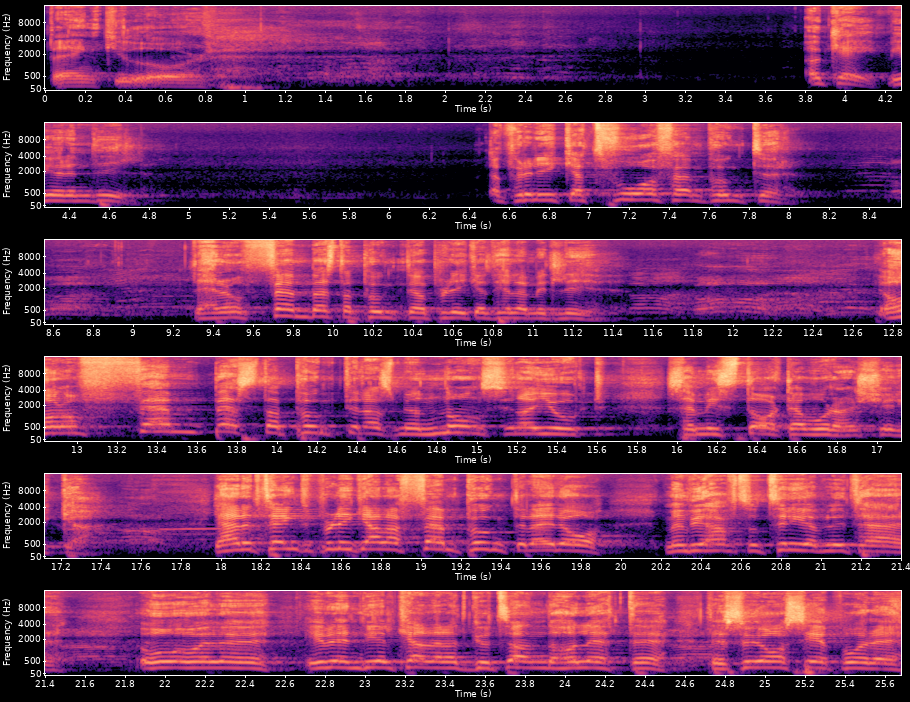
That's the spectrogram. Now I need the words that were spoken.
Thank you Lord. Okej, okay, vi gör en deal. Jag predikar två av fem punkter. Det här är de fem bästa punkterna jag har predikat hela mitt liv. Jag har de fem bästa punkterna som jag någonsin har gjort sedan vi startade vår kyrka. Jag hade tänkt predika alla fem punkterna idag, men vi har haft så trevligt här. Och, eller, en del kallar det att Guds ande har lett det. Det är så jag ser på det.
